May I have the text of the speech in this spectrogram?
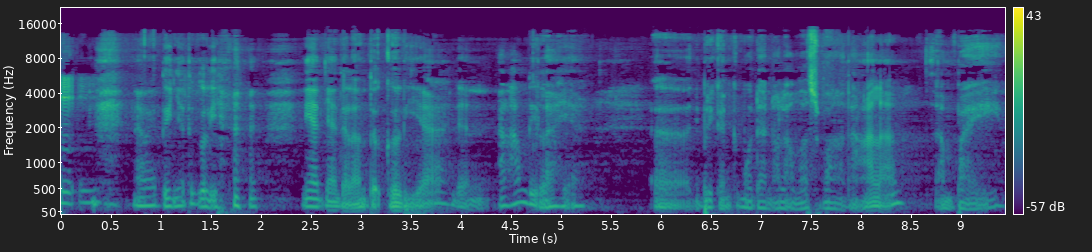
nah waktunya tuh kuliah, niatnya adalah untuk kuliah dan alhamdulillah ya eh, diberikan kemudahan oleh Allah Subhanahu Wa Taala sampai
